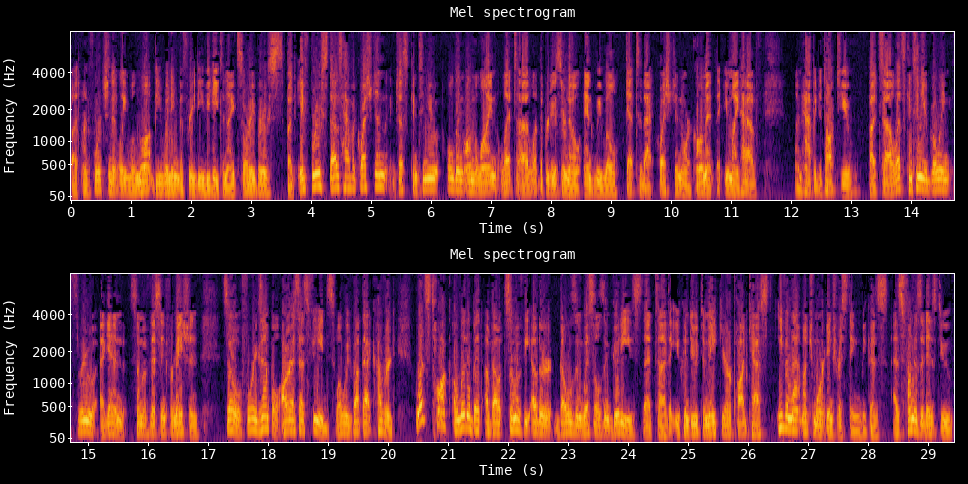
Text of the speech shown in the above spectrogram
but unfortunately will not be winning the free DVD tonight. Sorry, Bruce. But if Bruce does have a question, just continue holding on the line. Let uh, let the producer know, and we will get to that question or comment that you might have. I'm happy to talk to you. But uh, let's continue going through again some of this information. So, for example, RSS feeds. Well, we've got that covered. Let's talk a little bit about some of the other bells and whistles and goodies that uh, that you can do to make your podcast even that much more interesting. Because as fun as it is to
